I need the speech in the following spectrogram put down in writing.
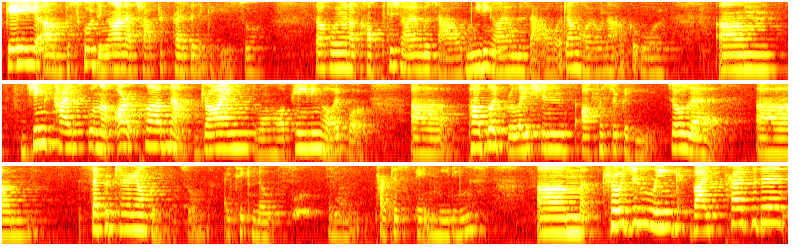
Okay, um, school ding na chapter president kahi so. Sa ko na competition ayong gazao, meeting ayong gazao, adang ko na ko Um, Jenks High School na art club na drawing, painting ipo. Uh, public relations officer kahi. So le um, secretary kahi. So I take notes and participate in meetings. Um, Trojan Link Vice President,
